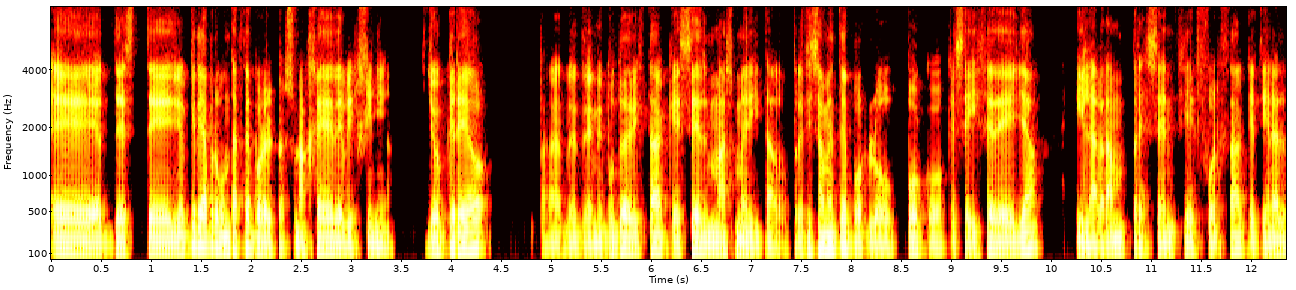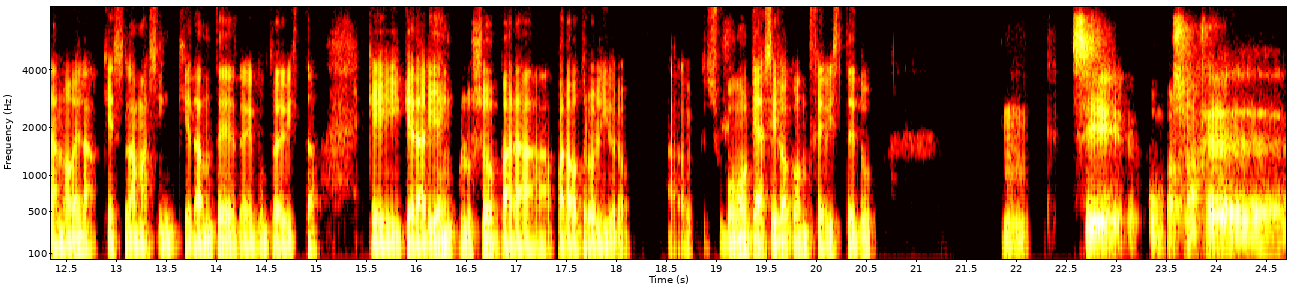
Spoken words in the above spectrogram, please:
eh, desde, yo quería preguntarte por el personaje de Virginia. Yo creo, desde mi punto de vista, que es el más meditado, precisamente por lo poco que se dice de ella y la gran presencia y fuerza que tiene en la novela, que es la más inquietante desde mi punto de vista, que quedaría incluso para, otro libro. Supongo que así lo concebiste tú. Sí, un personaje,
